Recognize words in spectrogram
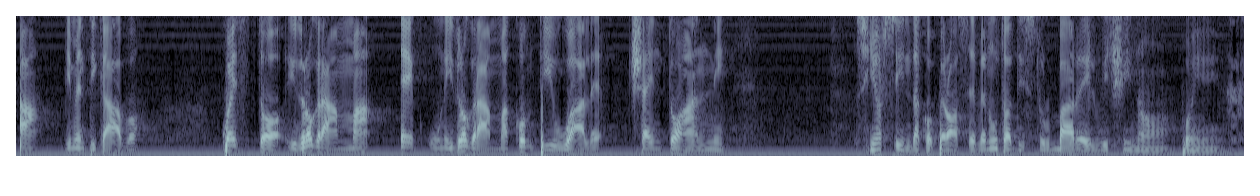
Ah, dimenticavo, questo idrogramma è un idrogramma con T uguale 100 anni. Signor Sindaco, però se è venuto a disturbare il vicino, poi...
